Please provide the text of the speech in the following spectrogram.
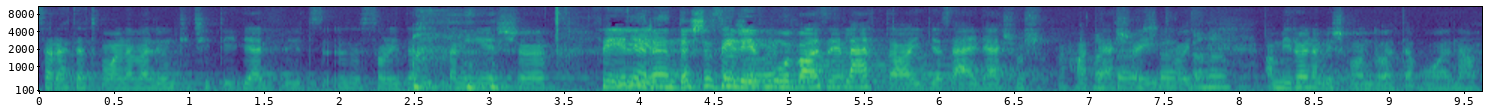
szeretett volna velünk kicsit így együtt szolidarítani, és fél év, rendes fél év múlva azért látta így az áldásos hatásait, Hatását, hogy, amiről nem is gondolta volna,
